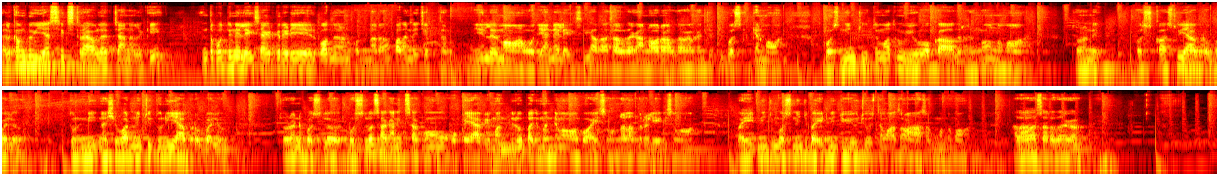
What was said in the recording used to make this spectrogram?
Welcome to S six traveller ఛానల్కి. ఇంత పొద్దున్నే లేచి ఎక్కడికి రెడీ వెళ్ళిపోతున్నాను అనుకుంటున్నారా? పదండి చెప్తాను. ఏం లేదు మామ ఉదయాన్నే లేచి అలా సరదాగా అన్నవరం వెళ్దాం చెప్పి బస్సు ఎక్కాను మామ. బస్సు నుంచి చూస్తే మాత్రం వ్యూ ఒక ఆదర్శంగా ఉంది మామ. చూడండి బస్సు కాస్ట్ యాభై రూపాయలు. తుని నషివారి నుంచి తుని యాభై రూపాయలు. చూడండి బస్సులో బస్సులో సగానికి సగం ఒక యాభై మందిలో పది మంది మా బాయ్స్ ఉన్న వాళ్ళందరూ లేడీస్ మా బయట నుంచి బస్సు నుంచి బయట నుంచి వ్యూ చూస్తే మాత్రం ఆసక్తి ఉంది మా అలా సరదాగా.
